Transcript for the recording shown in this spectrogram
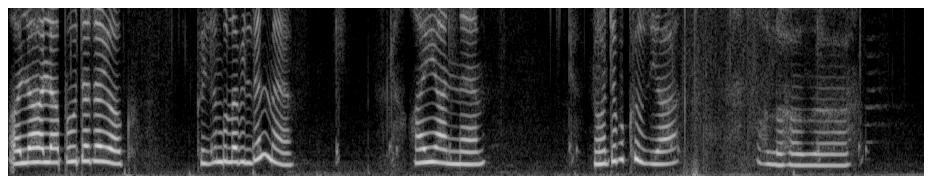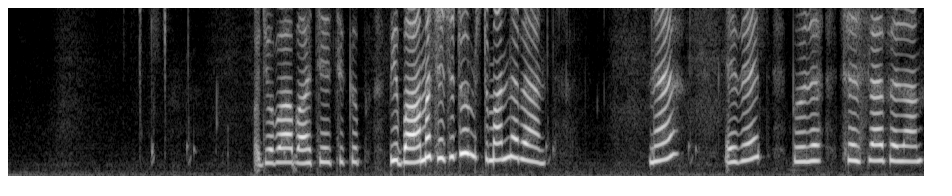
Allah Allah burada da yok. Kızım bulabildin mi? Hayır annem. Nerede bu kız ya? Allah Allah. Acaba bahçeye çıkıp bir bağırma sesi duymuştum anne ben. Ne? Evet. Böyle sesler falan.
